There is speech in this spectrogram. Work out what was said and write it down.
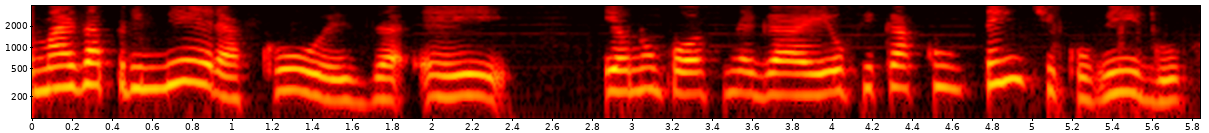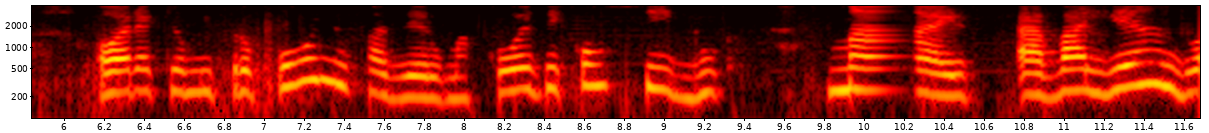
Mas a primeira coisa é, eu não posso negar, é eu ficar contente comigo, hora que eu me proponho fazer uma coisa e consigo mas avaliando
